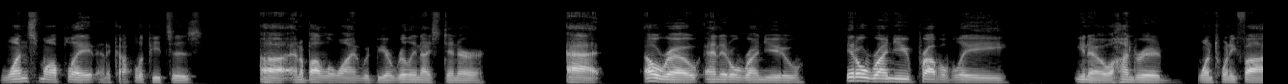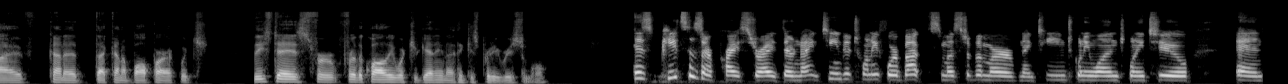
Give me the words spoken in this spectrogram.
one small plate, and a couple of pizzas, uh, and a bottle of wine would be a really nice dinner at Elro and it'll run you it'll run you probably you know 100 125 kind of that kind of ballpark which these days for for the quality what you're getting I think is pretty reasonable. His pizzas are priced right. They're 19 to 24 bucks. Most of them are 19, 21, 22. And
